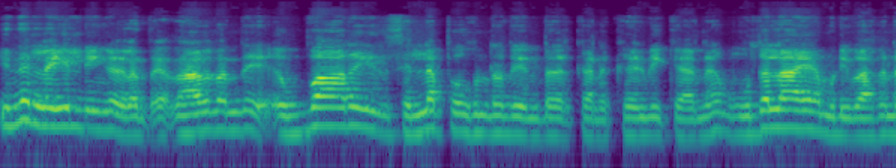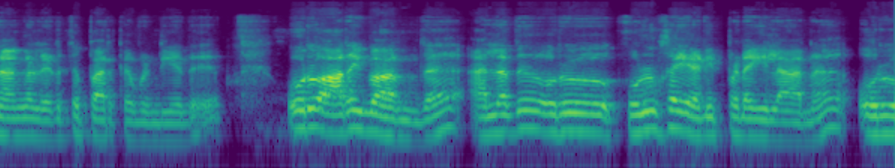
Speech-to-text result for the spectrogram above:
இந்த நிலையில் நீங்கள் அதாவது வந்து எவ்வாறு இது செல்ல போகின்றது என்பதற்கான கேள்விக்கான முதலாய முடிவாக நாங்கள் எடுத்து பார்க்க வேண்டியது ஒரு அறிவார்ந்த அல்லது ஒரு கொள்கை அடிப்படையிலான ஒரு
